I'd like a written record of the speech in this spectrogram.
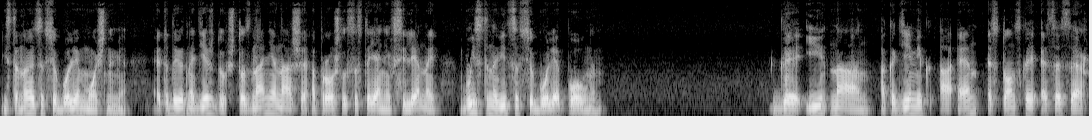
и становятся все более мощными. Это дает надежду, что знание наше о прошлых состояниях Вселенной будет становиться все более полным. Г.И. Наан, академик А.Н. Эстонской ССР.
